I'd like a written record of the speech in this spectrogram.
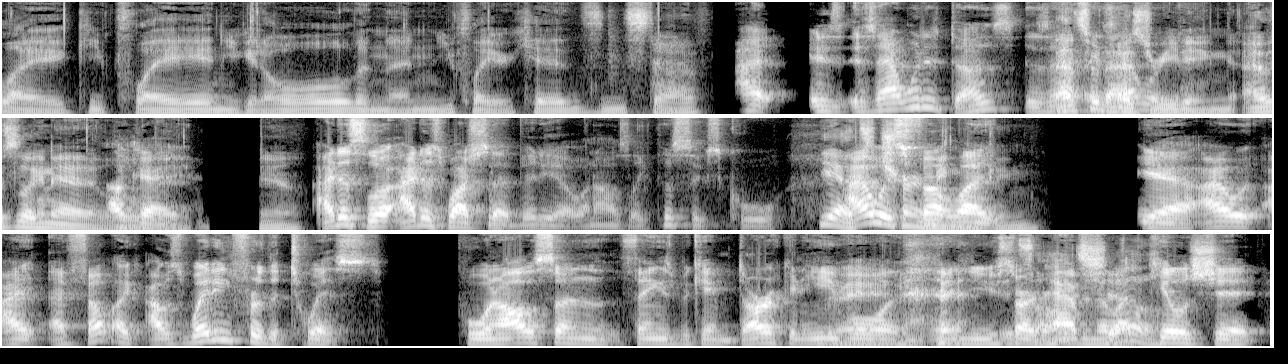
like you play and you get old, and then you play your kids and stuff. I, is is that what it does? Is that That's what is I was reading. I was looking at it a little Okay. bit. Yeah, I just look. I just watched that video and I was like, this looks cool. yeah. I always felt like- looking. Yeah, I, w- I, I felt like I was waiting for the twist. For when all of a sudden things became dark and evil, Right. and, and you started having to like kill shit.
